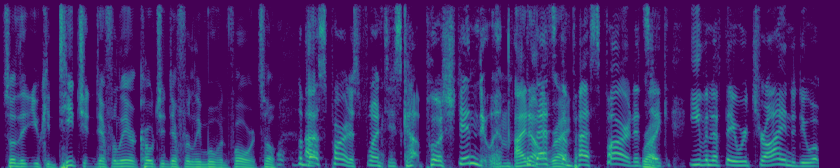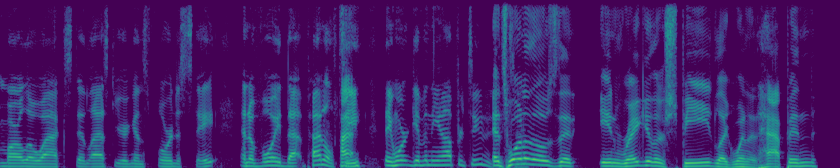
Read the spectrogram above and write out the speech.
so that you can teach it differently or coach it differently moving forward. So The best part is Fuentes got pushed into him. I know, That's right. the best part. It's Right. like even if they were trying to do what Marlowe Wax did last year against Florida State and avoid that penalty, I- they weren't given the opportunity. it's one of those that in regular speed, like when it happened,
